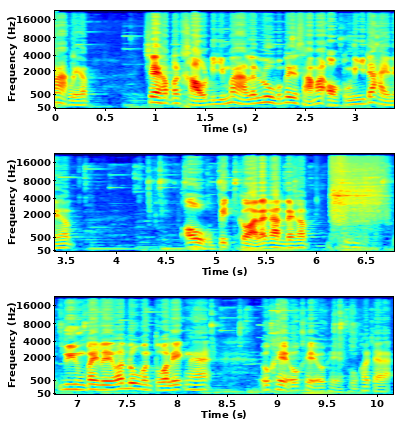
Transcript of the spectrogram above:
มากเลยครับ ใช่ครับมันขาวดีมากแล้วรูปมันก็จะสามารถออกตรงนี้ได้นะครับ โอ้ปิดก่อนแล้วกันนะครับ ลืมไปเลยว่ารูปมันตัวเล็กนะฮะโอเคโอเคโอเค ผมเข้าใจละ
